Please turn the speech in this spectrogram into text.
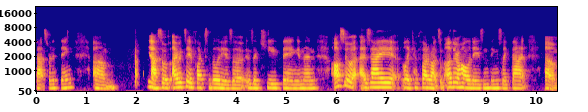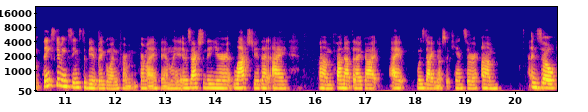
that sort of thing. Um, yeah so i would say flexibility is a is a key thing. And then also as i like have thought about some other holidays and things like that um, thanksgiving seems to be a big one from for my family. It was actually the year last year that i um, found out that i got i was diagnosed with cancer. Um, and so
